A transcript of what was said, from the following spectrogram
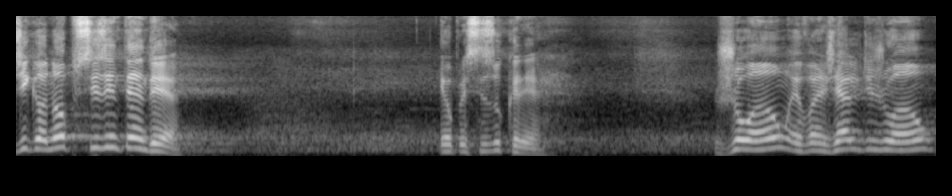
Diga, eu não preciso entender, eu preciso crer. João, Evangelho de João,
